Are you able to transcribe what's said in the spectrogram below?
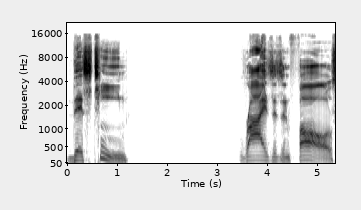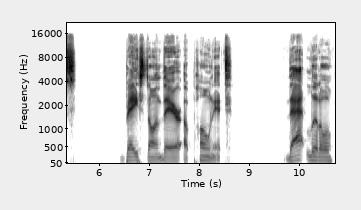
this team rises and falls based on their opponent. That little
